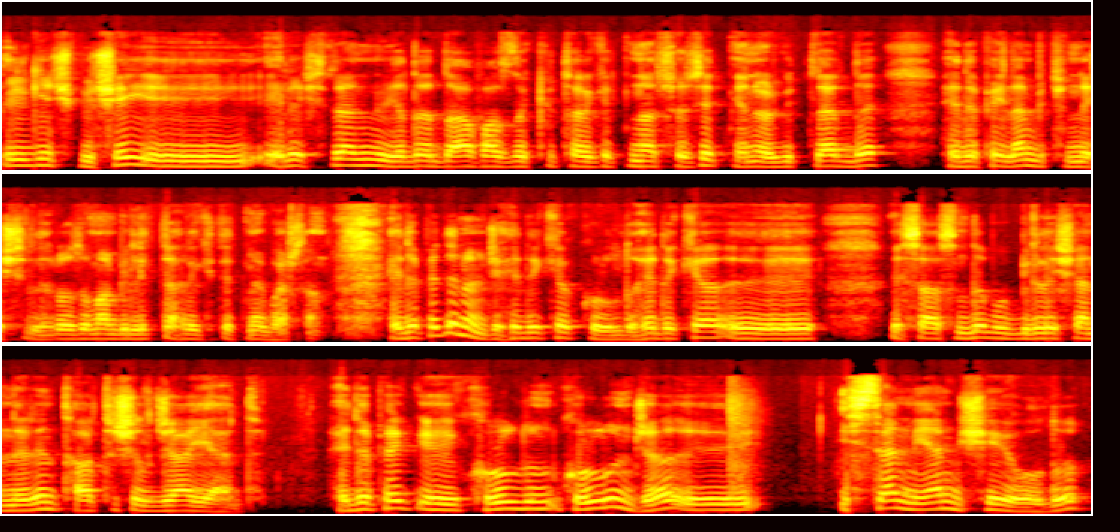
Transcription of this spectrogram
ilginç bir şey e, eleştiren ya da daha fazla Kürt hareketinden söz etmeyen örgütler de HDP ile bütünleştiler. O zaman birlikte hareket etmeye başlandı. HDP'den önce HDK kuruldu. HDK e, esasında bu birleşenlerin tartışılacağı yerdi. HDP e, kurulun, kurulunca e, istenmeyen bir şey oldu.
